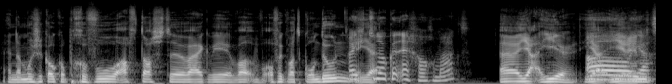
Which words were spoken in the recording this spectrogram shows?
En dan moest ik ook op gevoel aftasten waar ik weer wat, of ik wat kon doen. Had je toen ook een echo gemaakt? Ja, hier. Ja, oh, hier in, Het,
